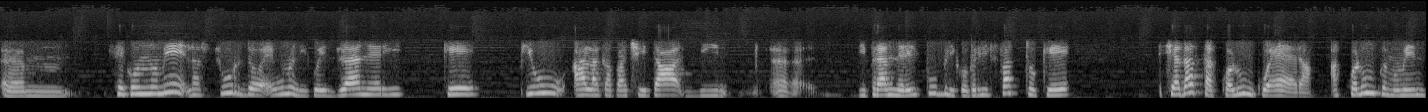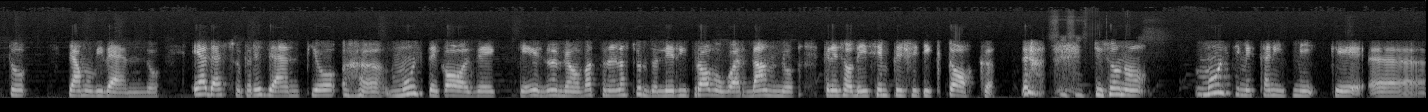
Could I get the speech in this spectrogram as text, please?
Um, secondo me l'assurdo è uno di quei generi che più ha la capacità di, eh, di prendere il pubblico per il fatto che si adatta a qualunque era, a qualunque momento stiamo vivendo. E adesso, per esempio, eh, molte cose che noi abbiamo fatto nell'assurdo le ritrovo guardando, che ne so, dei semplici TikTok. Ci sono molti meccanismi che eh,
